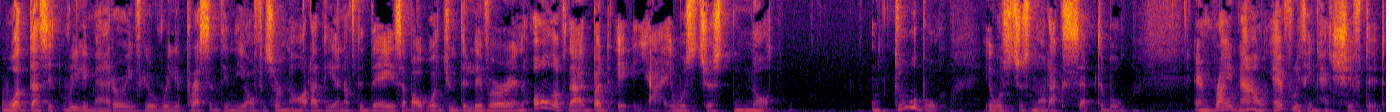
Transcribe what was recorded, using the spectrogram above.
what does it really matter if you're really present in the office or not at the end of the day it's about what you deliver and all of that but it, yeah it was just not doable it was just not acceptable and right now everything has shifted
